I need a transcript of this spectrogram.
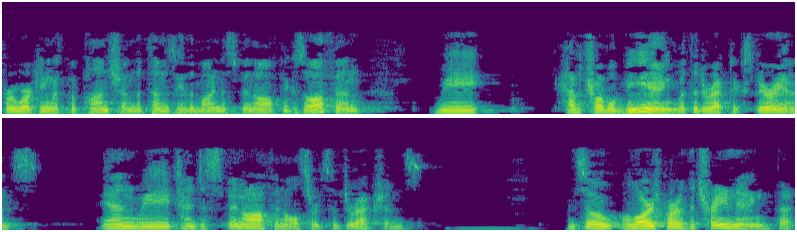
for working with papancha and the tendency of the mind to spin off. Because often we have trouble being with the direct experience and we tend to spin off in all sorts of directions. And so a large part of the training, that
